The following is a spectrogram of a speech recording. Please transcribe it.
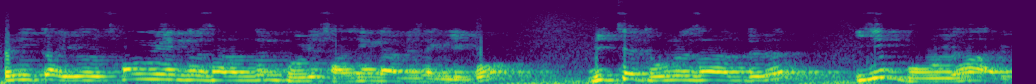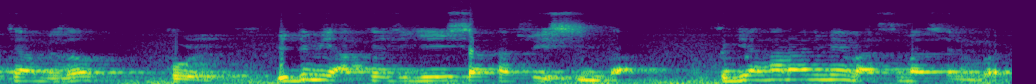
그러니까 이 성 위에 있는 사람들은 도리어 자신감이 생기고 밑에 도는 사람들은 이게 뭐야 이렇게 하면서 돌 믿음이 약해지기 시작할 수 있습니다. 그게 하나님의 말씀하시는 거예요.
